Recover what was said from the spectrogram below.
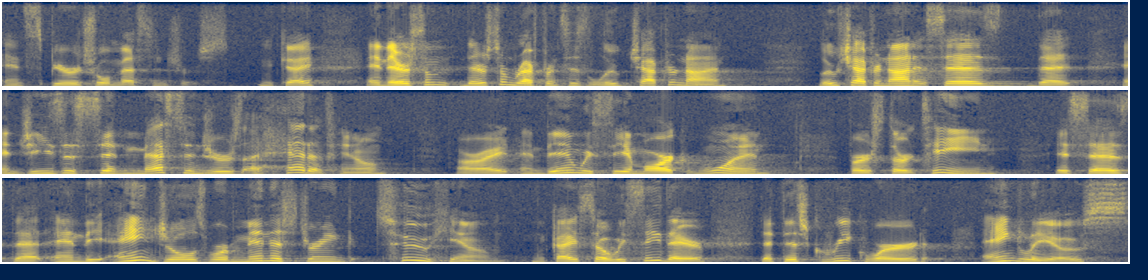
and spiritual messengers. Okay? And there's some there's some references, Luke chapter 9. Luke chapter 9 it says that and Jesus sent messengers ahead of him. All right? And then we see in Mark 1 verse 13 it says that and the angels were ministering to him. Okay? So we see there that this Greek word anglios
